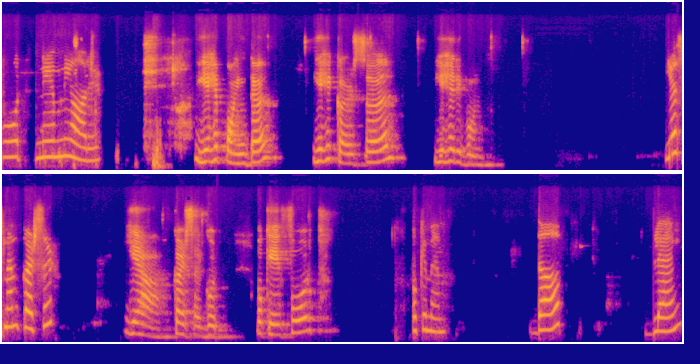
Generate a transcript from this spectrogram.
वो नेम नहीं आ रहे। ये है पॉइंटर ये है कर्सर ये है रिबन yes ma'am cursor या cursor good okay fourth okay ma'am the blank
